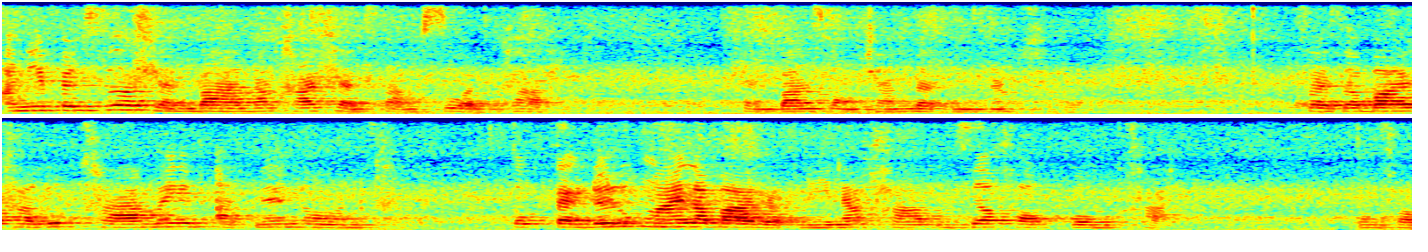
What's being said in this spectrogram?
อันนี้เป็นเสื้อแขนบานนะคะ แขน 3 ส่วนค่ะ แขนบาน 2 ชั้นแบบนี้นะคะ ใส่สบายค่ะลูกค้าไม่อึดอัดแน่นอนค่ะ ตกแต่งด้วยลูกไม้ระบายแบบนี้นะคะ เป็นเสื้อคอกลมค่ะ ตรงคอ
